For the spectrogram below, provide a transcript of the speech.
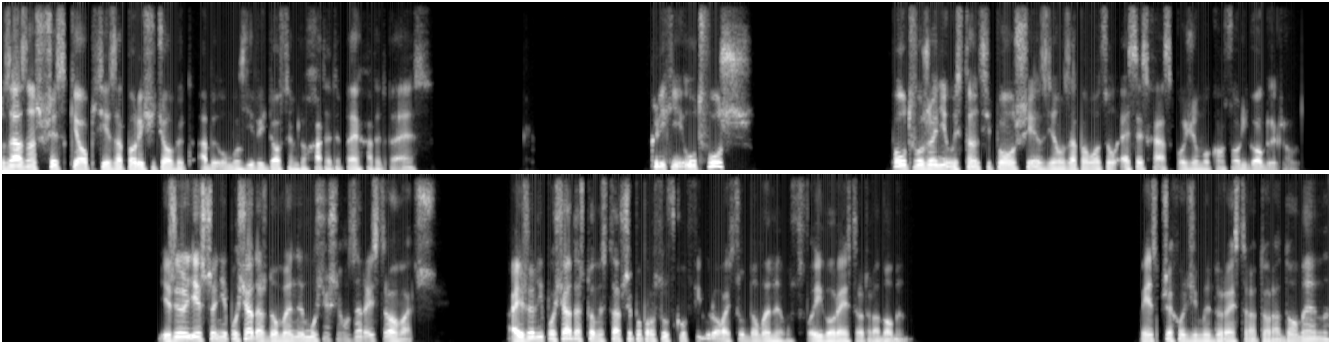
Zaznacz wszystkie opcje zapory sieciowe, aby umożliwić dostęp do HTTP, HTTPS. Kliknij utwórz. Po utworzeniu instancji połącz się z nią za pomocą SSH z poziomu konsoli Google Cloud. Jeżeli jeszcze nie posiadasz domeny, musisz ją zarejestrować. A jeżeli posiadasz, to wystarczy po prostu skonfigurować subdomenę swojego rejestratora domen. Więc przechodzimy do rejestratora domen.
